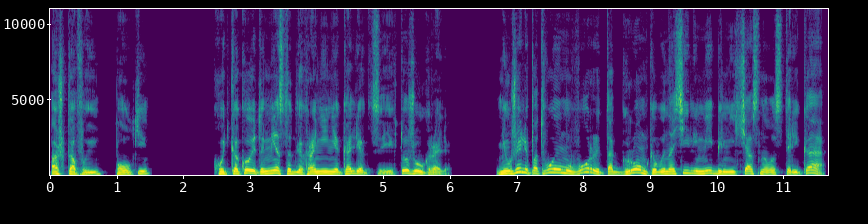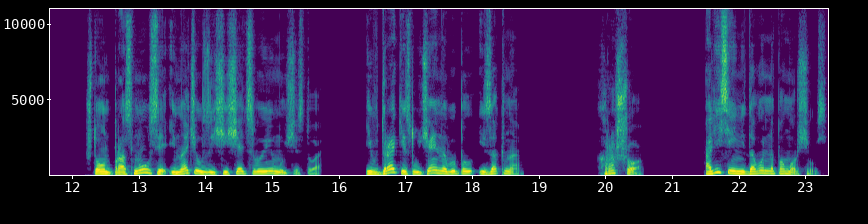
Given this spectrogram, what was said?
А шкафы, полки? Хоть какое-то место для хранения коллекции, их тоже украли. Неужели, по-твоему, воры так громко выносили мебель несчастного старика, что он проснулся и начал защищать свое имущество? И в драке случайно выпал из окна. Хорошо. Алисия недовольно поморщилась.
